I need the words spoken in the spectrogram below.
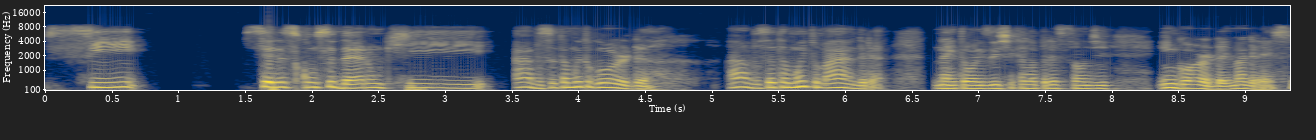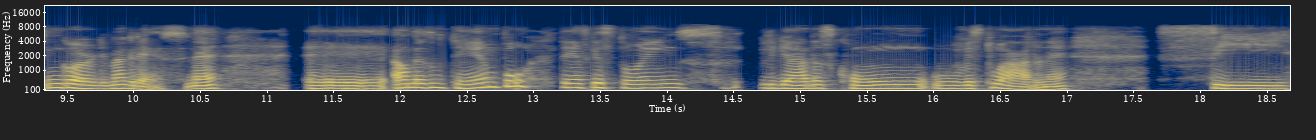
Se, se eles consideram que, ah, você tá muito gorda, ah, você tá muito magra, né, então existe aquela pressão de engorda, emagrece, engorda, emagrece, né, é, ao mesmo tempo, tem as questões ligadas com o vestuário, né? Se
